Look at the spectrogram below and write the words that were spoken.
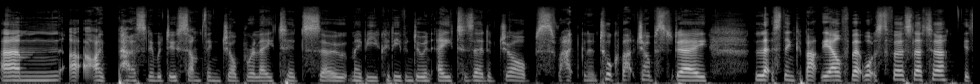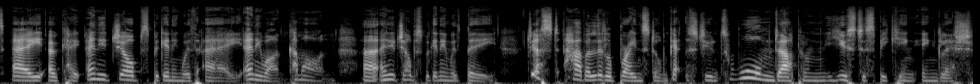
Um, I personally would do something job related, so maybe you could even do an A to Z of jobs. Right, we're going to talk about jobs today. Let's think about the alphabet. What's the first letter? It's A. Okay, any jobs beginning with A? Anyone? Come on. Uh, any jobs beginning with B? Just have a little brainstorm. Get the students warmed up and used to speaking English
